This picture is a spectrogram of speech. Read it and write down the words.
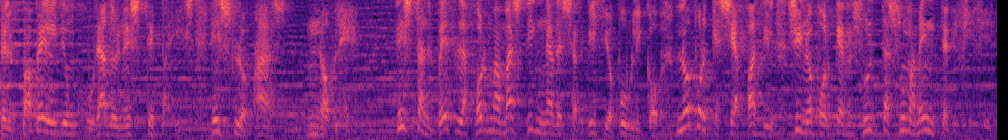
El papel de un jurado en este país es lo más noble. Es tal vez la forma más digna de servicio público, no porque sea fácil, sino porque resulta sumamente difícil.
